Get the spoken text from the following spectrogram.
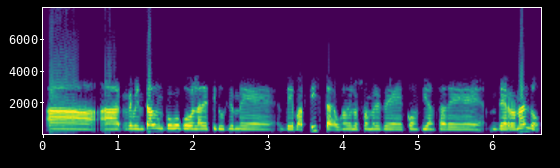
ha, reventado un poco con la destitución de, de, Baptista, uno de los hombres de confianza de, de Ronaldo.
